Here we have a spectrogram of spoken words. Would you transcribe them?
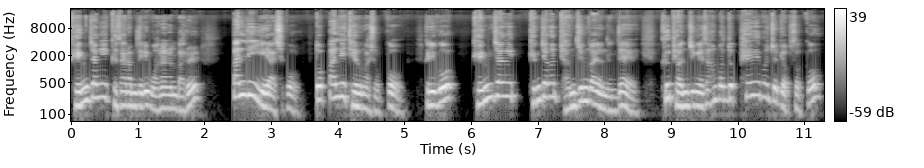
굉장히 그 사람들이 원하는 바를 빨리 이해하시고 또 빨리 대응하셨고 그리고 굉장히 굉장한 변증가였는데 그 변증에서 한 번도 패해 본 적이 없었고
